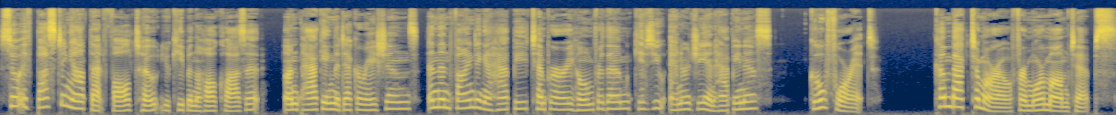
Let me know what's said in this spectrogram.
So, if busting out that fall tote you keep in the hall closet, unpacking the decorations, and then finding a happy temporary home for them gives you energy and happiness, go for it. Come back tomorrow for more mom tips.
